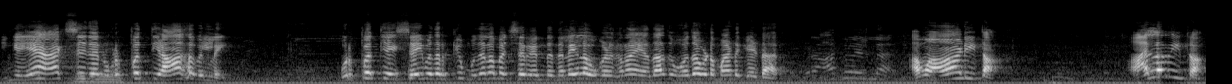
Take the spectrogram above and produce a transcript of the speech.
இங்க ஏன் ஆக்சிஜன் உற்பத்தி ஆகவில்லை? உற்பத்தியை செய்வதற்கு முதலமைச்சர் என்ற நிலையில உங்களுக்கு நான் ஏதாவது உதவிடுமான்னு கேட்டார். அவன் ஆடிட்டான். அலறிட்டான்.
